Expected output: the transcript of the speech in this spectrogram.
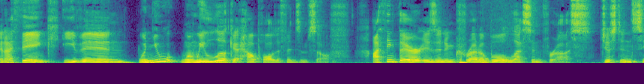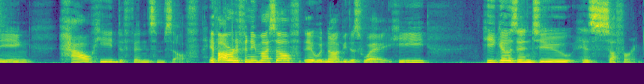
And I think even when you when we look at how Paul defends himself, I think there is an incredible lesson for us just in seeing how he defends himself. If I were defending myself, it would not be this way. He he goes into his suffering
